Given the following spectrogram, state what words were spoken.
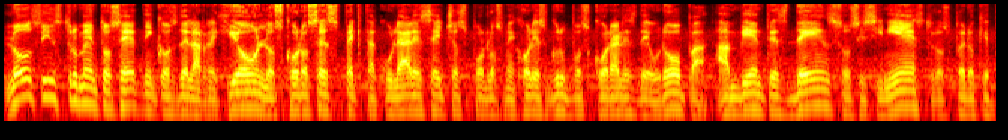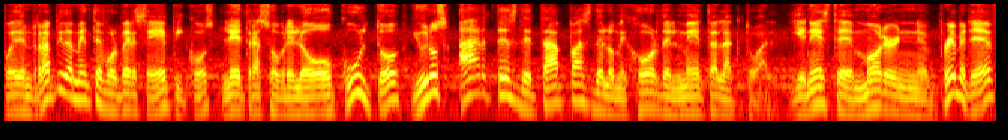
Los instrumentos étnicos de la región, los coros espectaculares hechos por los mejores grupos corales de Europa, ambientes densos y siniestros, pero que pueden rápidamente volverse épicos, letras sobre lo oculto y unos artes de tapas de lo mejor del metal actual. Y en este Modern Primitive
